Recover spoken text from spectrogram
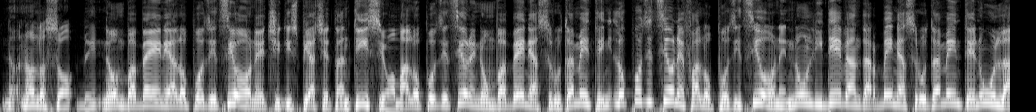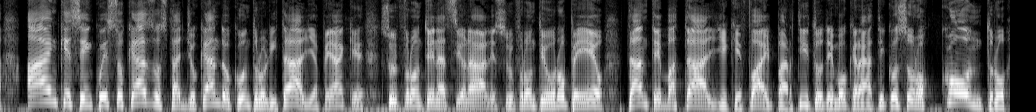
No, non lo so, non va bene all'opposizione, ci dispiace tantissimo, ma all'opposizione non va bene assolutamente. L'opposizione fa l'opposizione, non gli deve andare bene assolutamente nulla, anche se in questo caso sta giocando contro l'Italia, perché anche sul fronte nazionale, sul fronte europeo, tante battaglie che fa il Partito Democratico sono contro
